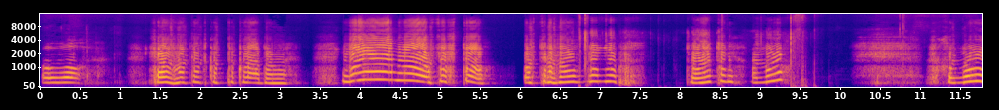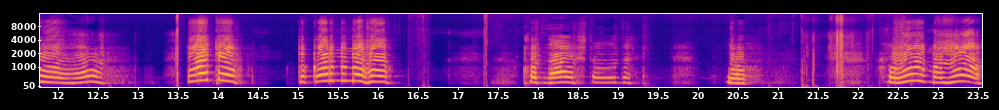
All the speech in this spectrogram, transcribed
О, сейчас мы тут как покладем. Не, не, ты что? Острогов Повітря, а ну? Ну, ага. Давайте покормимо його. Хто знає, що буде. Йо. О, моє.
